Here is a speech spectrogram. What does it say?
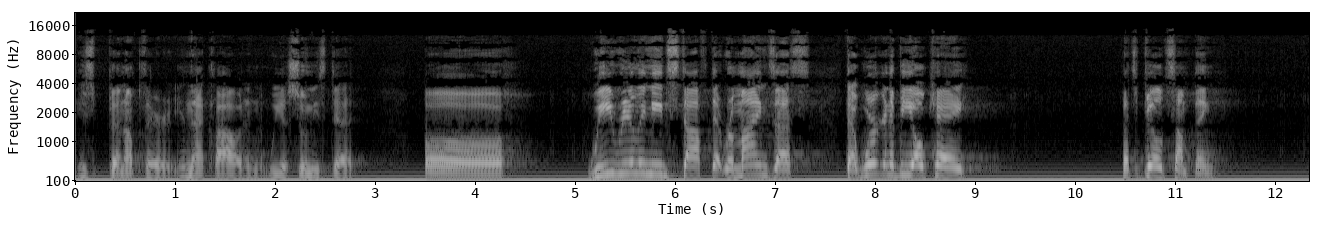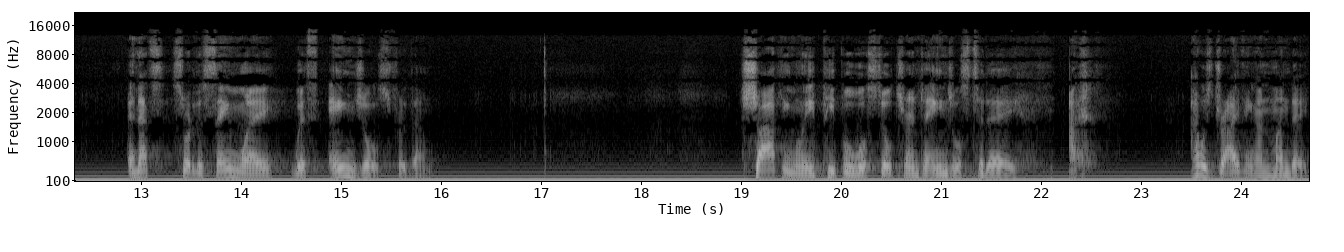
He's been up there in that cloud, and we assume he's dead. Oh, we really need stuff that reminds us that we're going to be okay. Let's build something. And that's sort of the same way with angels for them. Shockingly, people will still turn to angels today. I, I was driving on Monday,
